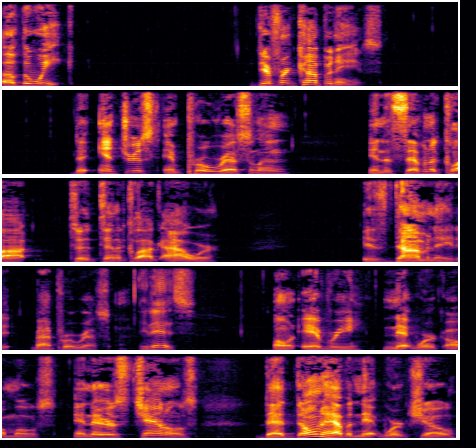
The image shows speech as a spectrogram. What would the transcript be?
of the week different companies, the interest in pro wrestling in the seven o'clock to ten o'clock hour is dominated by pro wrestling. It is on every network almost, and there's channels that don't have a network show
